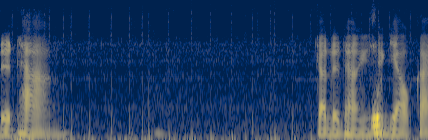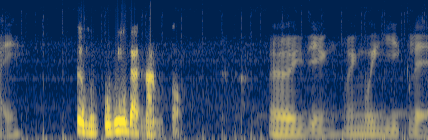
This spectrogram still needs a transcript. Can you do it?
เดินทาง การเดินทางนี้ช่างยาวไกล คือมึงกูวิ่งแบบนารูโตะเออจริงๆแม่งวิ่งยิกเลย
